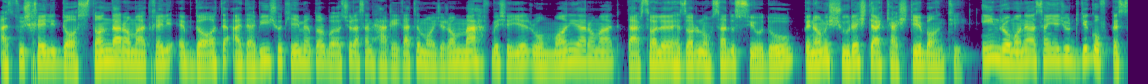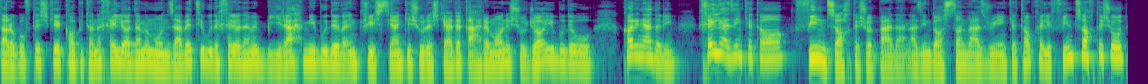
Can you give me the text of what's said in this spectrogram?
از توش خیلی داستان درآمد خیلی ابداعات ادبی شد که یه مقدار باعث شد اصلا حقیقت ماجرا محو بشه یه رمانی درآمد. در سال 1932 به نام شورش در کشتی بانتی. این رمانه اصلا یه جور دیگه گفت قصه رو گفتش که کاپیتان خیلی آدم منضبطی بوده خیلی آدم بیرحمی بوده و این کریستیان که شورش کرده قهرمان شجاعی بوده و کاری نداریم. خیلی از این کتاب فیلم ساخته شد بعدا. از این داستان و از روی این کتاب خیلی فیلم ساخته شد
